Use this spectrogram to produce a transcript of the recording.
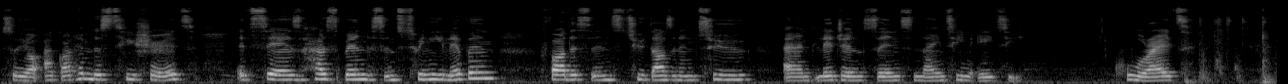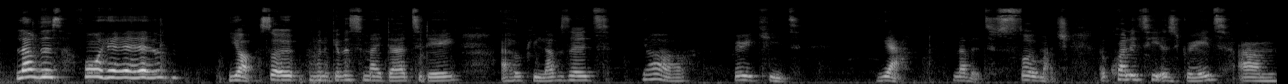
So yeah i got him this t-shirt. It says husband since 2011 father since 2002 and legend since 1980 cool right? Love this for him yeah so i'm gonna give this to my dad today. I hope he loves it. Yeah very cute. Yeah love it so much. The quality is great. Um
